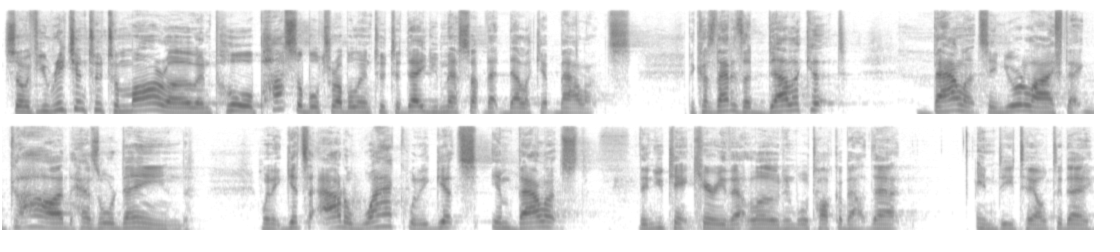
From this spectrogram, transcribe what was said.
So if you reach into tomorrow and pull possible trouble into today, you mess up that delicate balance. Because that is a delicate balance in your life that God has ordained. When it gets out of whack, when it gets imbalanced, then you can't carry that load. And we'll talk about that in detail today.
